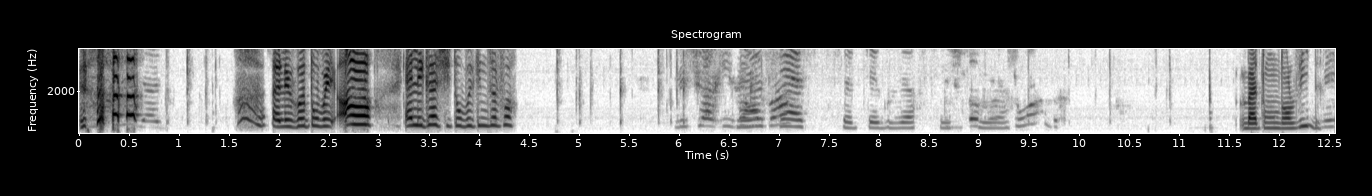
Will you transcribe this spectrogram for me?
mais Elle est retombée. Oh Eh les gars, je suis tombée qu'une seule fois. mais je suis arrivée à cet. Bah, tombe dans le vide. Mais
